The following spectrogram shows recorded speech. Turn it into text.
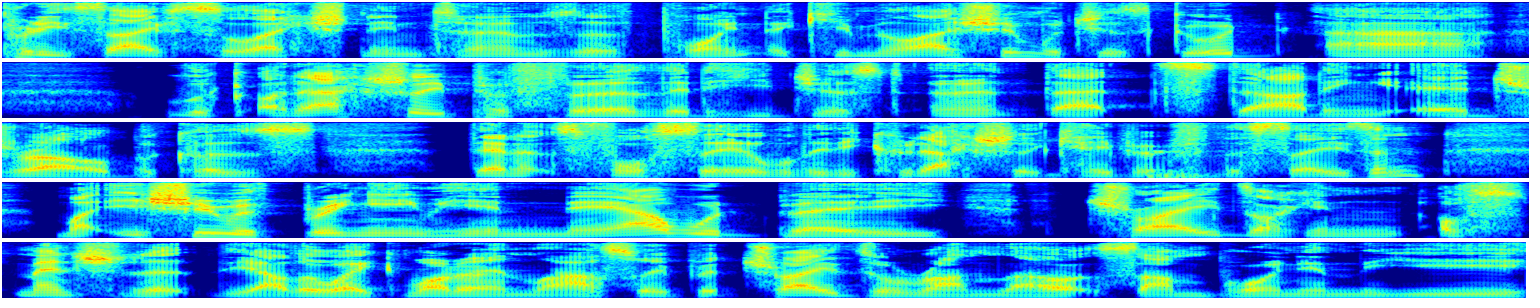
Pretty safe selection in terms of point accumulation, which is good. Uh, look, I'd actually prefer that he just earned that starting edge role because then it's foreseeable that he could actually keep it for the season. My issue with bringing him here now would be trades. I can I've mentioned it the other week, might have been last week, but trades will run low at some point in the year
